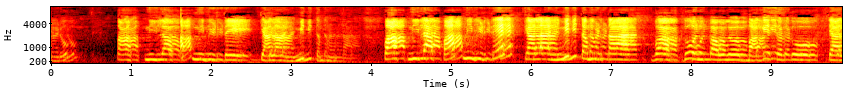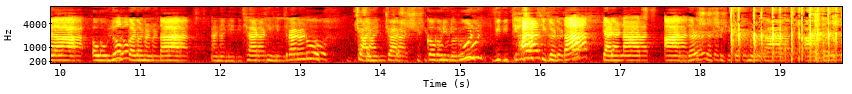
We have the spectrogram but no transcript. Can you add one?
मित्रांनो पापनीला पापनी भिडते त्याला निमित्त म्हणतात. पापनीला पापनी भिडते त्याला निमित्त म्हणतात. वाघ दोन पावलं मागे सरतो त्याला अवलोकन म्हणतात. आणि विद्यार्थी मित्रांनो ज्यांच्या शिकवणीवरून विद्यार्थी घडतात त्यांना आदर्श शिक्षक म्हणतात. आदर्श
